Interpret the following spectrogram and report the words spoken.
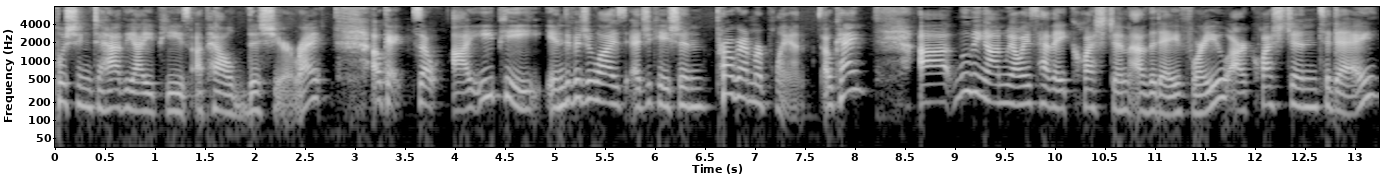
pushing to have the IEPs upheld this year, right? Okay, so IEP, Individualized Education Program or Plan, okay? Uh, moving on, we always have a question of the day for you. Our question today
